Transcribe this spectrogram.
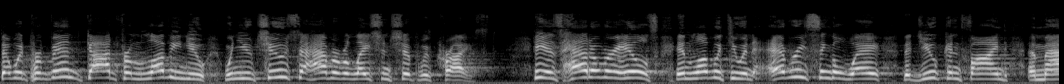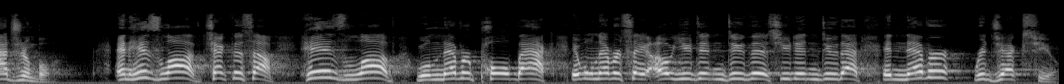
that would prevent God from loving you when you choose to have a relationship with Christ. He is head over heels in love with you in every single way that you can find imaginable. And His love, check this out, His love will never pull back. It will never say, oh, you didn't do this, you didn't do that. It never rejects you.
